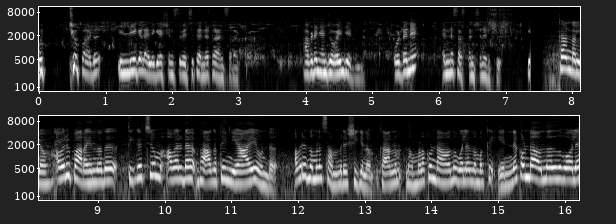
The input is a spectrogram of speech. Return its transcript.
ഒറ്റപ്പാട് ഇല്ലീഗൽ അലിഗേഷൻസ് വെച്ച് തന്നെ ട്രാൻസ്ഫർ ആക്കി. അവിടെ ഞാൻ ജോയിൻ ചെയ്തില്ല. ഉടനെ എന്നെ സസ്പെൻഷൻ അടിച്ചു. കണ്ടല്ലോ അവർ പറയുന്നത് തികച്ചും അവരുടെ ഭാഗത്ത് ന്യായമുണ്ട്. അവരെ നമ്മൾ സംരക്ഷിക്കണം. കാരണം നമ്മളെ കൊണ്ടാവുന്ന പോലെ നമുക്ക് എന്നെ കൊണ്ടാവുന്നത് പോലെ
